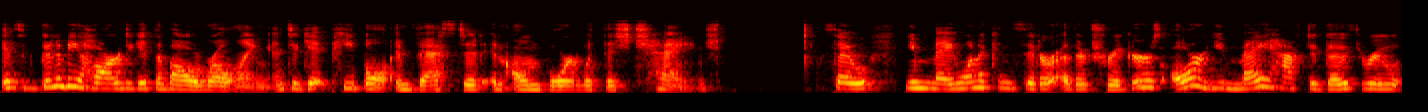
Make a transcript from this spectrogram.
it's going to be hard to get the ball rolling and to get people invested and on board with this change. So you may want to consider other triggers or you may have to go through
